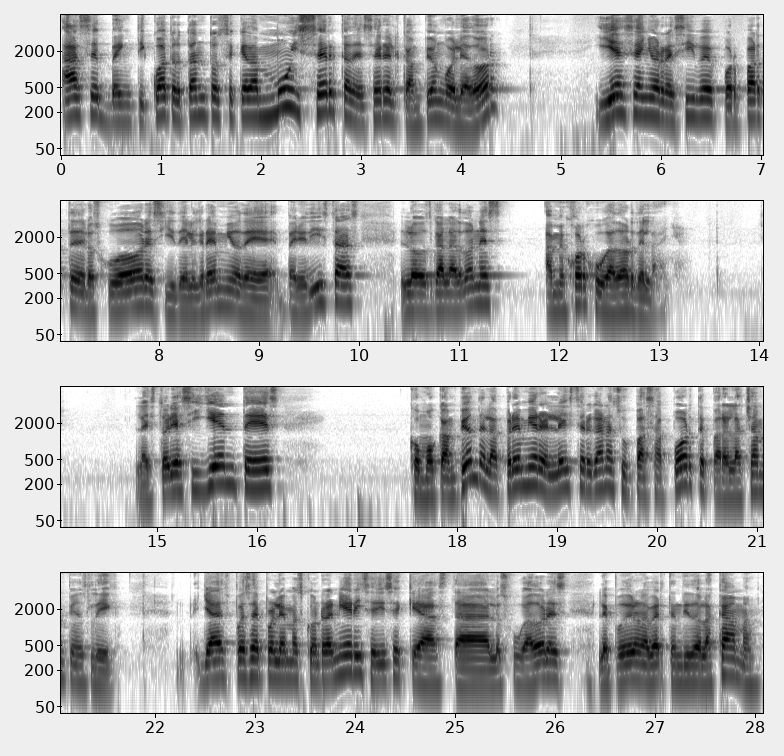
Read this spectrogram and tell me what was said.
hace 24 tantos, se queda muy cerca de ser el campeón goleador y ese año recibe por parte de los jugadores y del gremio de periodistas los galardones a mejor jugador del año. La historia siguiente es como campeón de la Premier el Leicester gana su pasaporte para la Champions League. Ya después hay problemas con Ranieri y se dice que hasta los jugadores le pudieron haber tendido la cama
